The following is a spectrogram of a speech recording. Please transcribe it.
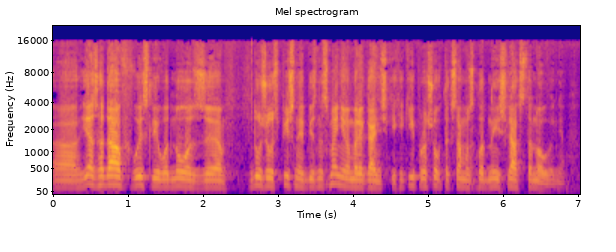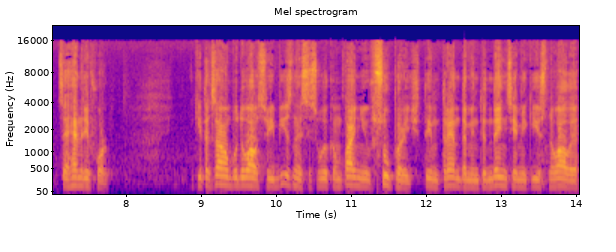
Е, Я згадав вислів одного з дуже успішних бізнесменів американських, який пройшов так само складний шлях становлення. Це Генрі Форд, який так само будував свій бізнес і свою компанію всупереч тим трендам і тенденціям, які існували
